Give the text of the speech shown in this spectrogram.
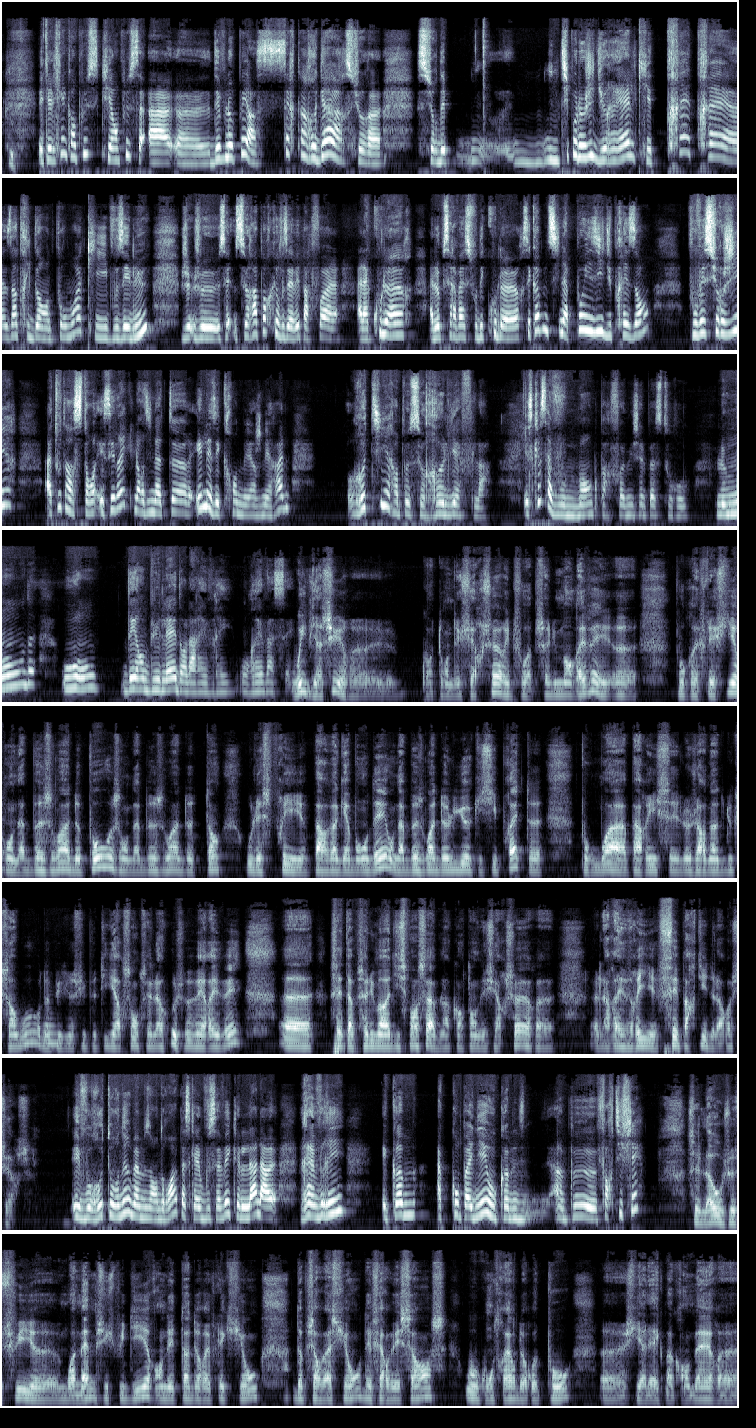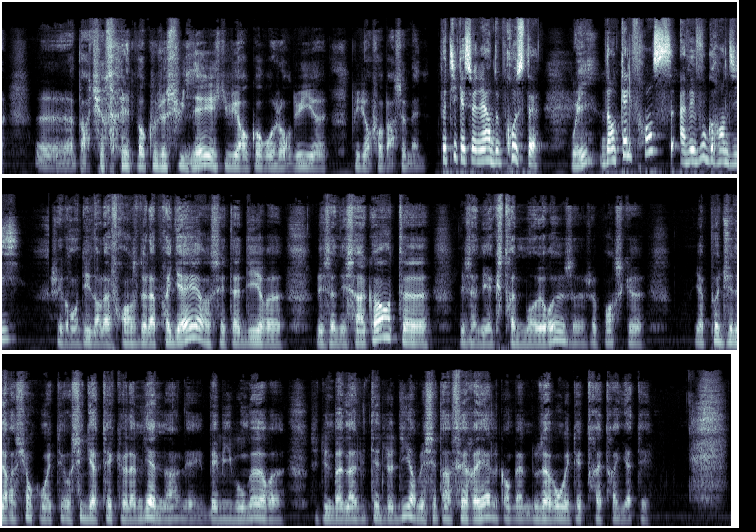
Et quelqu'un qui en plus, qui en plus a euh, développé un certain regard sur sur une typologie du réel qui est très très intrigante pour moi, qui vous ai lu. Ce rapport que vous avez parfois à la couleur, à l'observation des couleurs, c'est comme si la poésie du présent pouvait surgir à tout instant. Et c'est vrai que l'ordinateur et les écrans de manière générale retirent un peu ce relief-là. Est-ce que ça vous manque parfois, Michel Pastoureau, le monde où on déambulait dans la rêverie, on rêvassait? Oui, bien sûr. euh, Quand on est chercheur, il faut absolument rêver. Euh, Pour réfléchir, on a besoin de pause, on a besoin de temps où l'esprit part vagabonder, on a besoin de lieux qui s'y prêtent. Pour moi, à Paris, c'est le jardin de Luxembourg. Mm. Depuis que je suis petit garçon, c'est là où je vais rêver. Euh, c'est absolument indispensable. hein. Quand on est chercheur, euh, la rêverie fait partie de la recherche. Et vous retournez aux mêmes endroits parce que vous savez que là, la rêverie est comme accompagnée ou comme un peu fortifiée C'est là où je suis euh, moi-même, si je puis dire, en état de réflexion, d'observation, d'effervescence, ou au contraire de repos. Euh, J'y allais avec ma grand-mère euh, euh, à partir de l'époque où je suis né, et j'y vais encore aujourd'hui plusieurs fois par semaine. Petit questionnaire de Proust. Oui, Dans quelle France avez-vous grandi? J'ai grandi dans la France de l'après-guerre, c'est-à-dire euh, les années 50, euh, des années extrêmement heureuses. Je pense que il y a peu de générations qui ont été aussi gâtées que la mienne. hein. Les baby-boomers, euh, c'est une banalité de le dire, mais c'est un fait réel quand même. Nous avons été très très gâtés.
